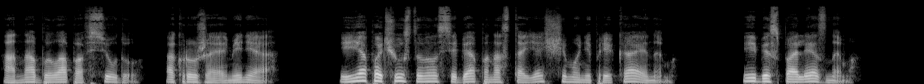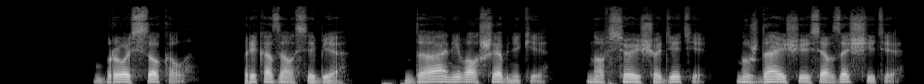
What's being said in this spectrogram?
Она была повсюду, окружая меня. И я почувствовал себя по-настоящему неприкаянным и бесполезным. «Брось, сокол», — приказал себе. «Да, они волшебники, но все еще дети, нуждающиеся в защите».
